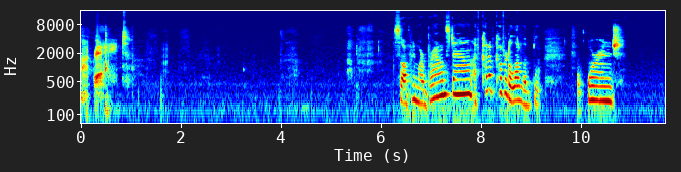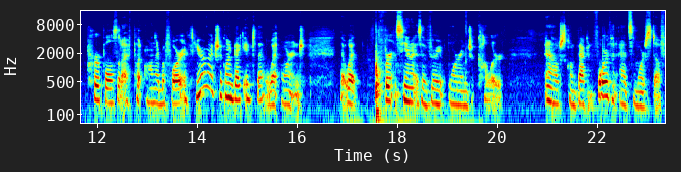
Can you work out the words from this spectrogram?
Alright. So I'm putting more browns down. I've kind of covered a lot of the orange purples that I've put on there before. And here I'm actually going back into that wet orange. That wet burnt sienna is a very orange color. And I'll just go back and forth and add some more stuff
